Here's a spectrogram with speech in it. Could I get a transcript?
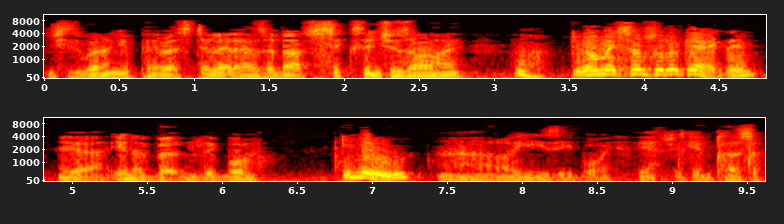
and she's wearing a pair of stilettos about six inches high. Oh, did I make some sort of gag then? Yeah, inadvertently, boy. You knew? Ah, easy, boy. Yeah, she's getting closer.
